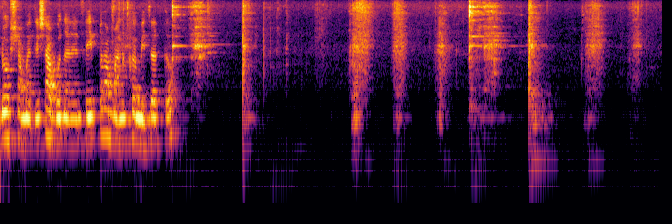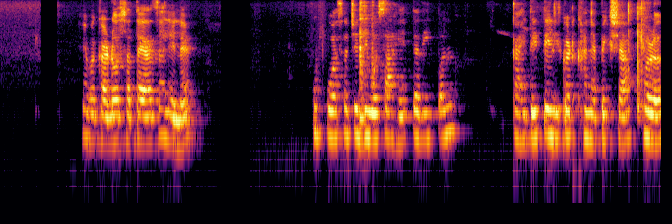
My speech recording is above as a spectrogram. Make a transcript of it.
डोशामध्ये साबुदाण्याचंही प्रमाण कमी जातं. हे बघा डोसा तयार झालेला आहे. उपवासाचे दिवस आहे तरी पण काहीतरी तेलकट खाण्यापेक्षा फळं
